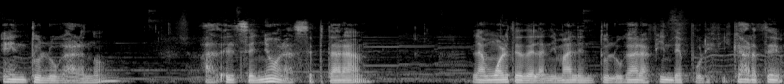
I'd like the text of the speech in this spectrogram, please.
en tu lugar, ¿no? El Señor aceptará la muerte del animal en tu lugar a fin de purificarte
